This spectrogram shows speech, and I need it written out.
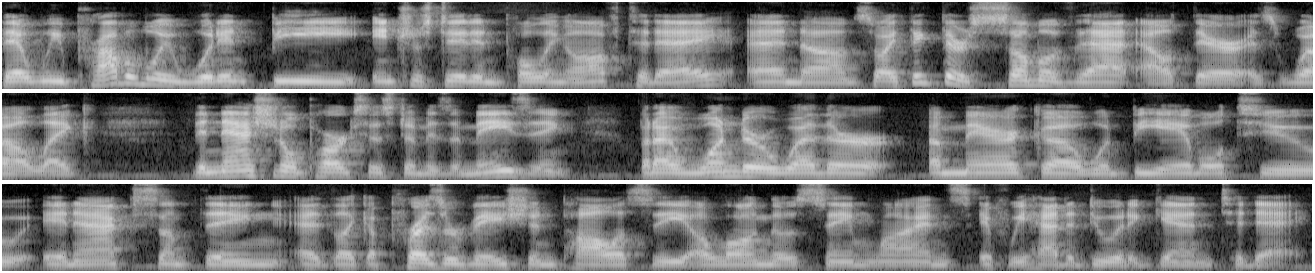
that we probably wouldn't be interested in pulling off today. And um, so I think there's some of that out there as well. Like the national park system is amazing, but I wonder whether America would be able to enact something like a preservation policy along those same lines if we had to do it again today.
